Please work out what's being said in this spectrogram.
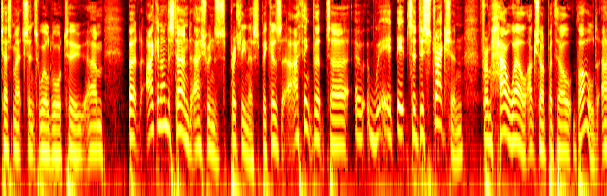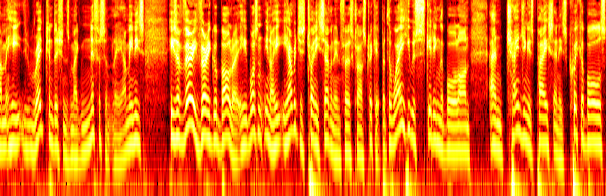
Test match since World War Two. Um, but I can understand Ashwin's prickliness because I think that uh, it, it's a distraction from how well Akshar Patel bowled. Um, he read conditions magnificently. I mean, he's he's a very very good bowler. He wasn't, you know, he, he averages 27 in first class cricket, but the way he was skidding the ball on and changing his pace and his quicker balls,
